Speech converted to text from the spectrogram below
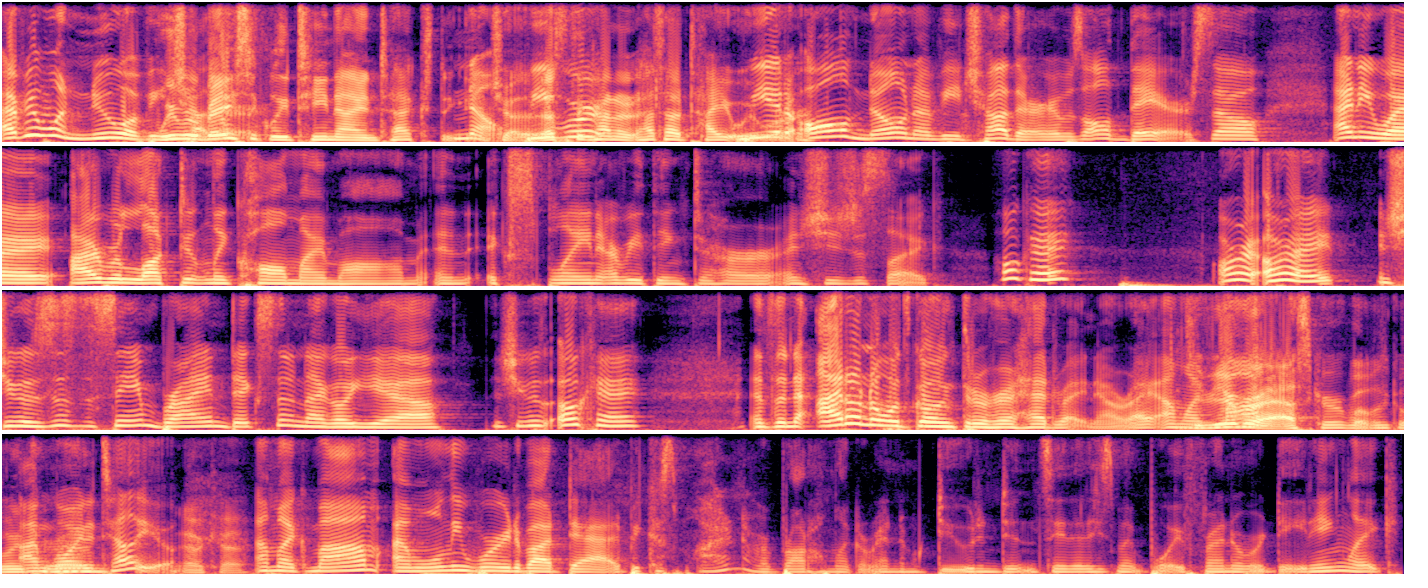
everyone knew of each other. we other. were basically T9 texting No, each other. we That's were- the kind of that's how tight we, we were. We had all known of each other. It was all there. So anyway, I reluctantly call my mom and explain everything to her, and she's just like, "Okay, all right, all right." And she goes, This "Is this the same Brian Dixon?" And I go, "Yeah." And she goes, "Okay." And so now, I don't know what's going through her head right now, right? I'm like, Did you ever "Mom, ask her what was going? Through I'm going to tell you. Okay. I'm like, Mom, I'm only worried about dad because I never brought home like a random dude and didn't say that he's my boyfriend or we're dating. Like,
